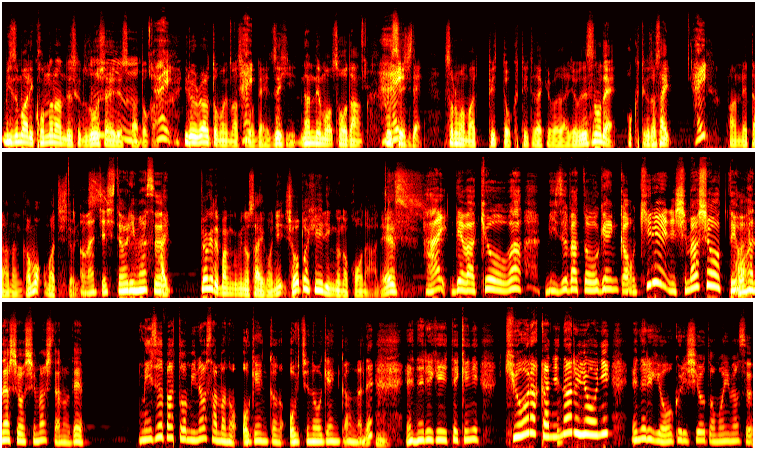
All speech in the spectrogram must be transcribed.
水回りこんななんですけどどうしたらいいですか？とか、うんはいいろいろあると思いますので、ぜひ何でも相談、メッセージで、そのままピッと送っていただければ大丈夫ですので、送ってください。はい。ファンレターなんかもお待ちしております。お待ちしております。はい。というわけで番組の最後にショートヒーリングのコーナーです。はい。では今日は水場とお玄関をきれいにしましょうっていうお話をしましたので、水場と皆様のお玄関、お家のお玄関がね、エネルギー的に清らかになるようにエネルギーをお送りしようと思います。だ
